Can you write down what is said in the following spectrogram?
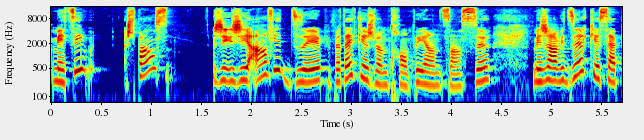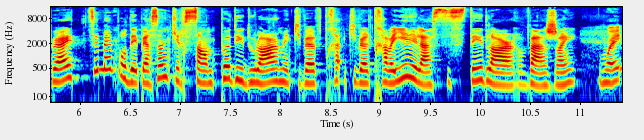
mais tu sais, je pense. J'ai envie de dire, puis peut-être que je vais me tromper en disant ça, mais j'ai envie de dire que ça peut être, tu sais, même pour des personnes qui ressentent pas des douleurs, mais qui veulent, tra- qui veulent travailler l'élasticité de leur vagin, Oui.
